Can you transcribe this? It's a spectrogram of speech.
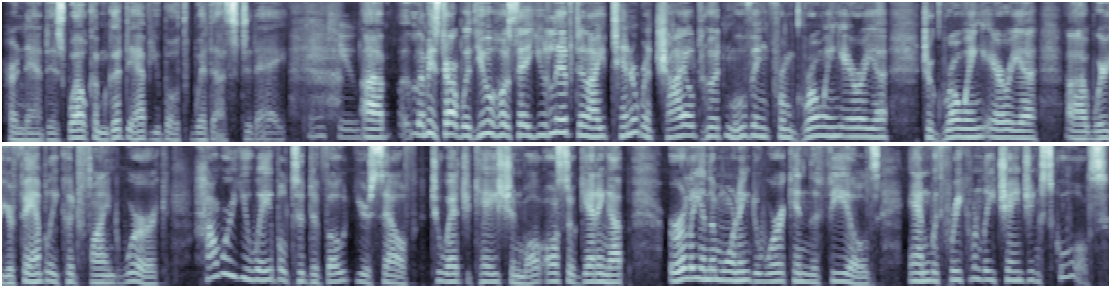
Hernandez. Welcome. Good to have you both with us today. Thank you. Uh, let me start with you, Jose. You lived an itinerant childhood, moving from growing area to growing area uh, where your family could find work. How were you able to devote yourself to education while also getting up early in the morning to work in the fields and with frequently changing schools?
